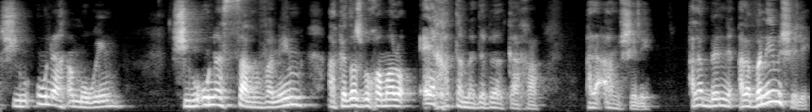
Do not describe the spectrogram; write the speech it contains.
שמעו נא המורים, שמעו נא סרבנים, הקדוש ברוך הוא אמר לו, איך אתה מדבר ככה על העם שלי, על, הבנ... על הבנים שלי?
